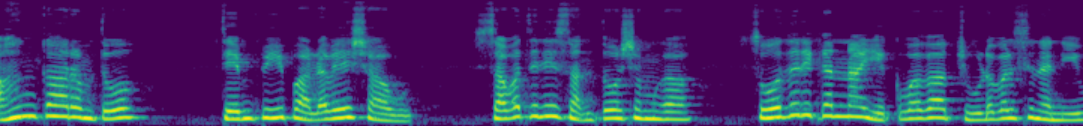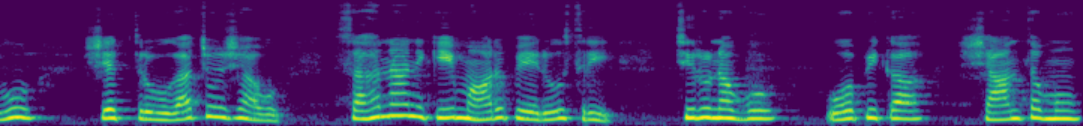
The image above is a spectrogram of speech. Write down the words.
అహంకారంతో తెంపి పడవేశావు. సవతిని సంతోషంగా సోదరి కన్నా ఎక్కువగా చూడవలసిన నీవు శత్రువుగా చూశావు. సహనానికి మారుపేరు శ్రీ చిరునవ్వు ఓపిక శాంతము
